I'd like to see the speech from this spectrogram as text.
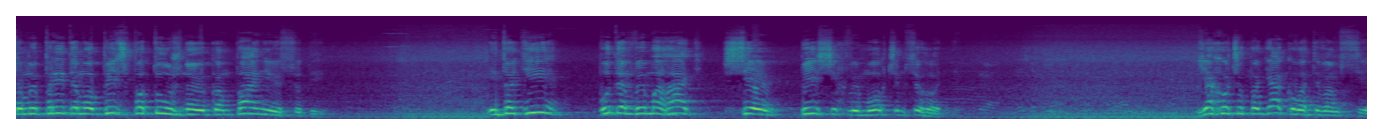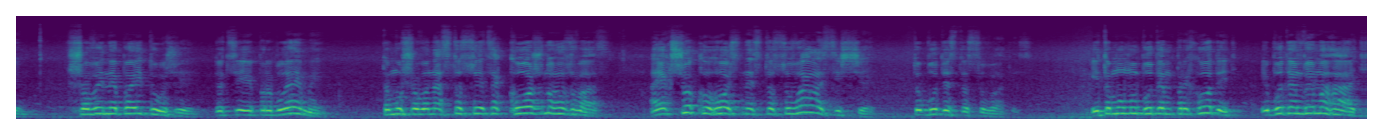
то ми прийдемо більш потужною компанією сюди. І тоді будемо вимагати ще більших вимог, ніж сьогодні. Я хочу подякувати вам всім, що ви не байдужі до цієї проблеми, тому що вона стосується кожного з вас. А якщо когось не стосувалося ще, то буде стосуватись. І тому ми будемо приходити і будемо вимагати.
